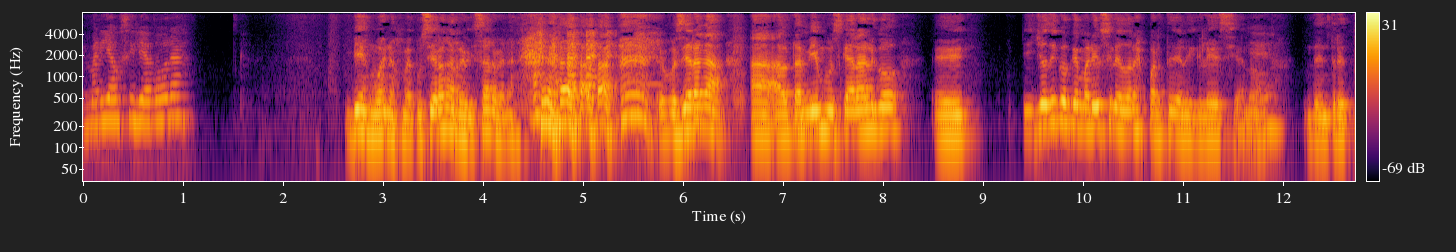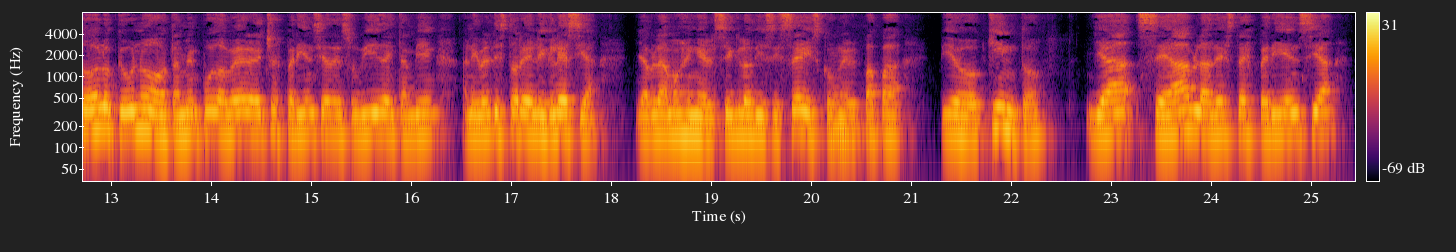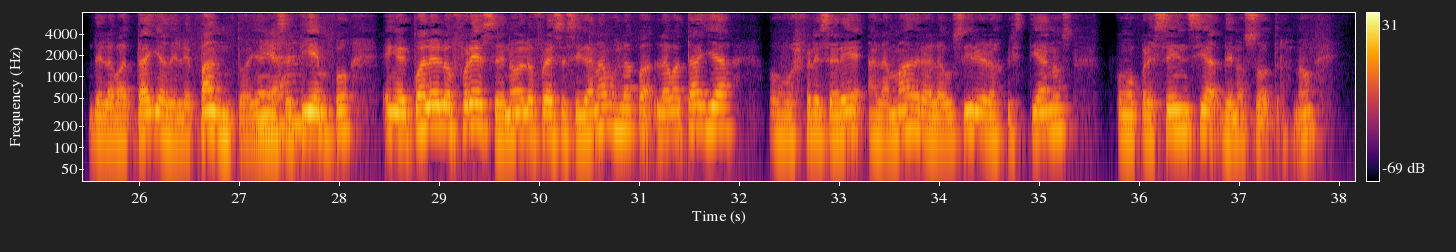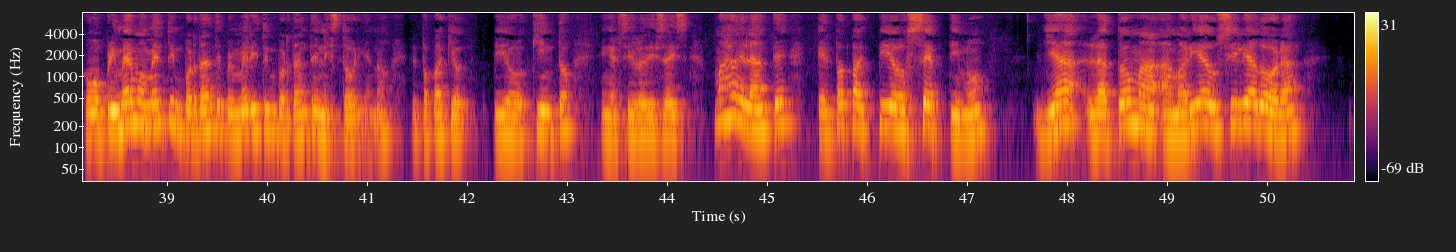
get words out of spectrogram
María Auxiliadora. Bien, bueno, me pusieron a revisar, ¿verdad? me pusieron a, a, también buscar algo. y yo digo que María Auxiliadora es parte de la iglesia, ¿no? De entre todo lo que uno también pudo haber hecho experiencia de su vida y también a nivel de historia de la iglesia, ya hablamos en el siglo XVI con el Papa Pío V, ya se habla de esta experiencia de la batalla de Lepanto, allá en ese tiempo, en el cual él ofrece, ¿no? Él ofrece, si ganamos la, la batalla, ofreceré a la madre, al auxilio de los cristianos como presencia de nosotros, ¿no? Como primer momento importante, primer hito importante en la historia, ¿no? El Papa Pío V en el siglo XVI. Más adelante, el Papa Pío VII ya la toma a María Auxiliadora.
